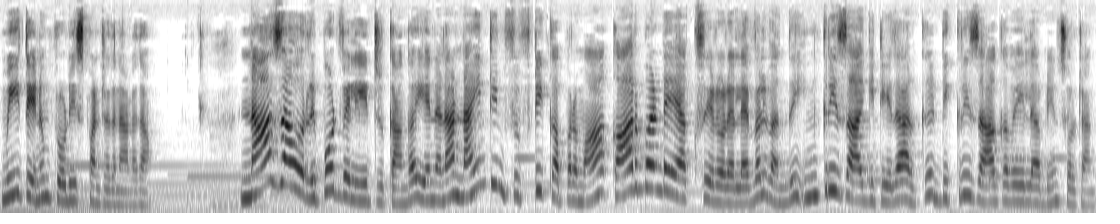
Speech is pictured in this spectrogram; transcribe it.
மீத்தேனும் ப்ரொடியூஸ் பண்ணுறதுனால தான் நாசா ஒரு ரிப்போர்ட் வெளியிட்டிருக்காங்க. என்னென்னா நைன்டீன் ஃபிஃப்டிக்கு அப்புறமா கார்பன் டை ஆக்சைடோட லெவல் வந்து இன்க்ரீஸ் ஆகிட்டே தான் இருக்குது டிக்ரீஸ் ஆகவே இல்லை அப்படின்னு சொல்கிறாங்க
